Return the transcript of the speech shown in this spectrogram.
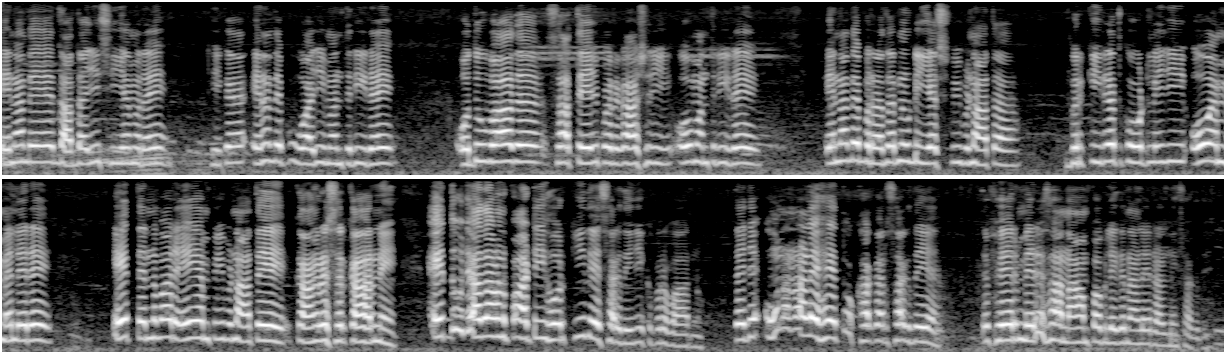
ਇਹਨਾਂ ਦੇ ਦਾਦਾ ਜੀ ਸੀਐਮ ਰਹੇ, ਠੀਕ ਹੈ, ਇਹਨਾਂ ਦੇ ਭੂਆ ਜੀ ਮੰਤਰੀ ਰਹੇ, ਉਦੋਂ ਬਾਅਦ ਸਾ ਤੇਜ ਪ੍ਰਕਾਸ਼ ਜੀ, ਉਹ ਮੰਤਰੀ ਰਹੇ, ਇਹਨਾਂ ਦੇ ਬ੍ਰਦਰ ਨੂੰ ਡੀਐਸਪੀ ਬਣਾਤਾ, ਗੁਰਕੀਰਤ ਕੋਟਲੀ ਜੀ, ਉਹ ਐਮਐਲਏ ਰਹੇ, ਇਹ ਤਿੰਨ ਵਾਰ ਇਹ ਐਮਪੀ ਬਣਾਤੇ ਕਾਂਗਰਸ ਸਰਕਾਰ ਨੇ। ਇਦੋਂ ਜ਼ਿਆਦਾ ਹੁਣ ਪਾਰਟੀ ਹੋਰ ਕੀ ਦੇ ਸਕਦੀ ਜੀ ਇੱਕ ਪਰਿਵਾਰ ਨੂੰ? ਤੇ ਜੇ ਉਹਨਾਂ ਨਾਲ ਇਹ ਧੋਖਾ ਕਰ ਸਕਦੇ ਆ, ਤੇ ਫਿਰ ਮੇਰੇ ਹਿਸਾਬ ਨਾਲ ਆਮ ਪਬਲਿਕ ਨਾਲ ਇਹ ਰਲ ਨਹੀਂ ਸਕਦੇ।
